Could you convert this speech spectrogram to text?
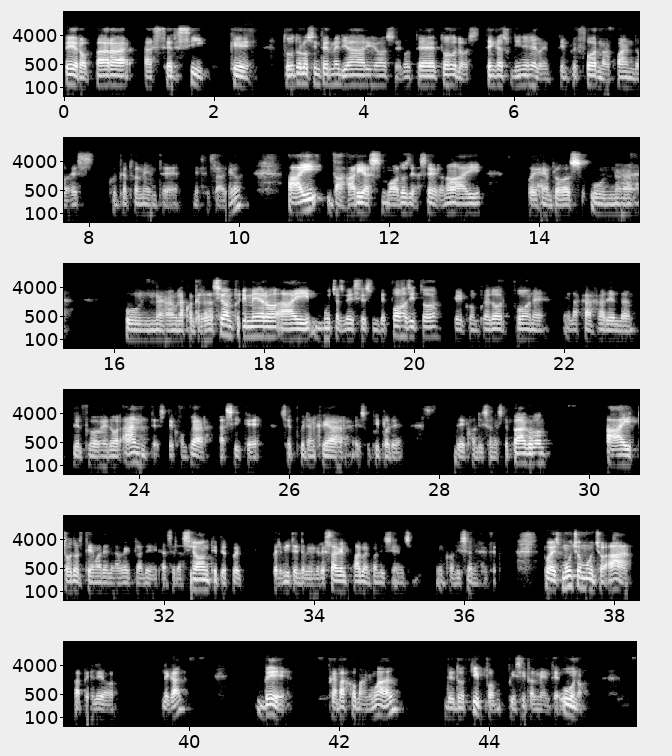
pero para hacer sí que todos los intermediarios, el hotel, todos tengan su dinero en tiempo y forma cuando es contractualmente necesario, hay varios modos de hacerlo, ¿no? Hay, por ejemplo, una, una, una, contratación primero, hay muchas veces un depósito que el comprador pone en la caja del, del proveedor antes de comprar, así que se puedan crear ese tipo de, de condiciones de pago. Hay todo el tema de la regla de cancelación que te permiten regresar el pago en condiciones, en condiciones, etc. Pues mucho, mucho A, papeleo legal. B, trabajo manual de dos tipos principalmente. Uno,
